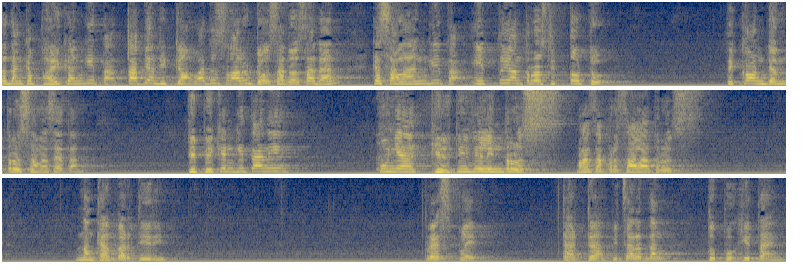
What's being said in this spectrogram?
tentang kebaikan kita, tapi yang didakwa itu selalu dosa-dosa dan kesalahan kita. Itu yang terus dituduh, dikondem terus sama setan. Dibikin kita nih punya guilty feeling terus, merasa bersalah terus. Tentang gambar diri. Breastplate, dada, bicara tentang tubuh kita ini.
